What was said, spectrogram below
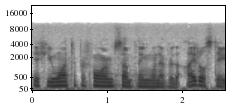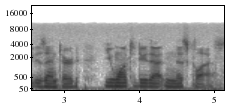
if you want to perform something whenever the idle state is entered, you want to do that in this class.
